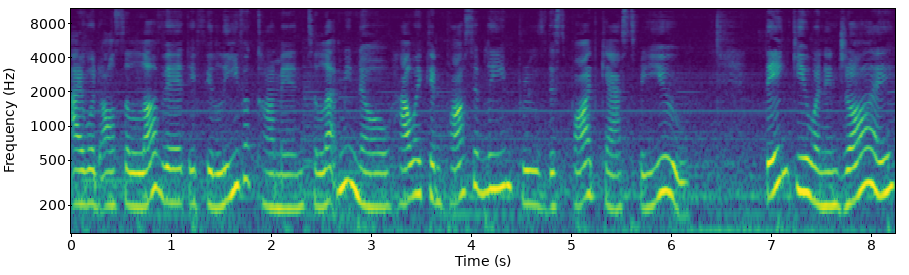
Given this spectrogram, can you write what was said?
I would also love it if you leave a comment to let me know how I can possibly improve this podcast for you. Thank you and enjoy!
